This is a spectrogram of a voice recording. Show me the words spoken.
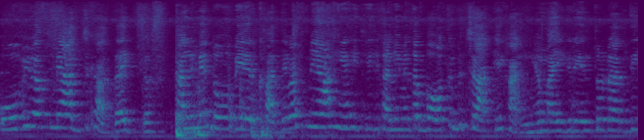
ਉਹ ਵੀ ਬਸ ਮੈਂ ਅੱਜ ਖਾਦਾ ਇੱਕ। ਕੱਲ ਮੈਂ ਦੋ ਬੇਰ ਖਾਦੇ ਬਸ ਮੈਂ ਆਹੀ ਆਹੀ ਚੀਜ਼ ਖਾਣੀ, ਮੈਂ ਤਾਂ ਬਹੁਤ ਬਚਾ ਕੇ ਖਾਣੀ ਆ ਮਾਈਗ੍ਰੇਨ ਤੋਂ ਡਰਦੀ।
